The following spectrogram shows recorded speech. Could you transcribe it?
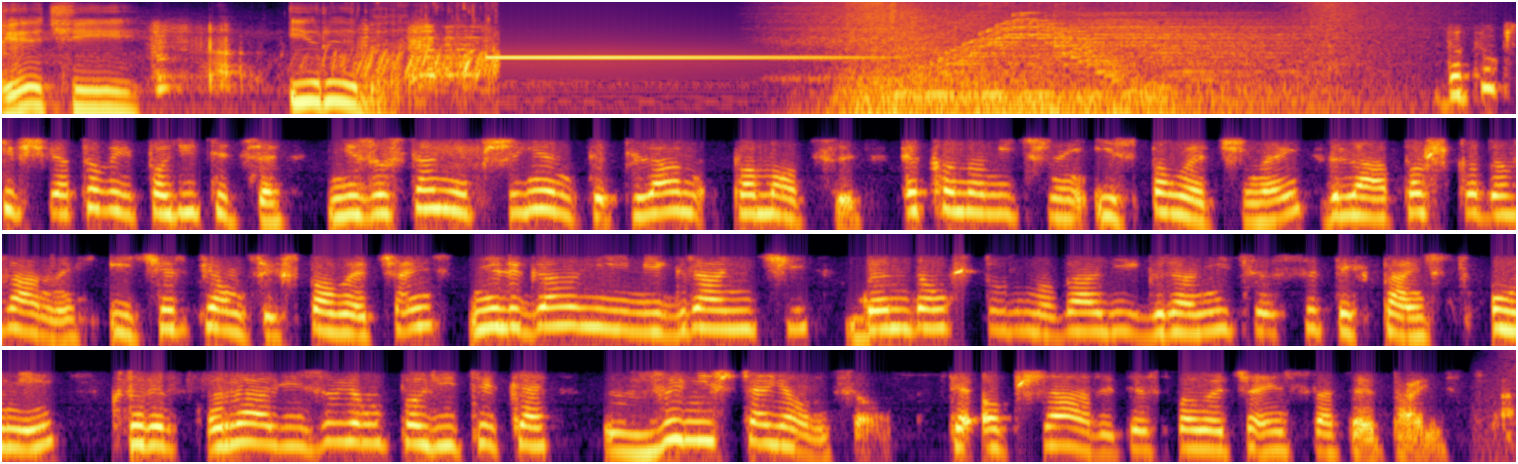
dzieci i ryby. Dopóki w światowej polityce nie zostanie przyjęty plan pomocy ekonomicznej i społecznej dla poszkodowanych i cierpiących społeczeństw, nielegalni imigranci będą szturmowali granice sytych państw Unii, które realizują politykę wyniszczającą te obszary, te społeczeństwa, te państwa.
